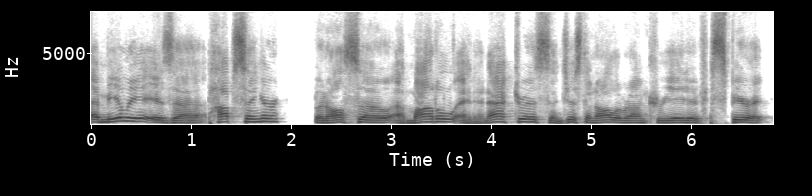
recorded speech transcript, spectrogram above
Emilia is a pop singer, but also a model and an actress and just an all around creative spirit.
